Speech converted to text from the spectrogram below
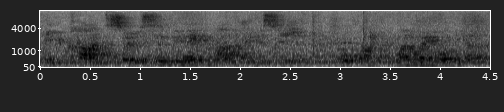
Okay, you can't, so you simply make an arbitrary decision for one, one way or the other.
